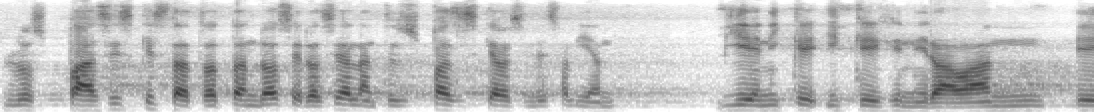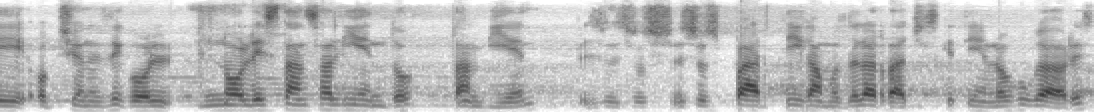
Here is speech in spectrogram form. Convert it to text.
los pases que está tratando de hacer hacia adelante, esos pases que a veces le salían bien y que, generaban eh, opciones de gol, no le están saliendo tan bien, pues digamos, de las rachas que tienen los jugadores.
